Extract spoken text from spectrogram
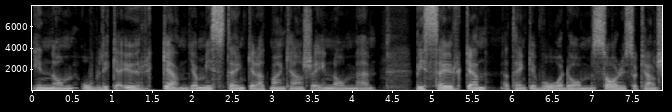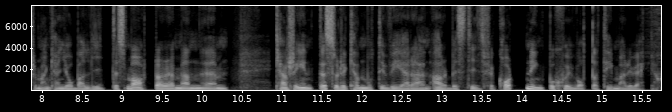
inom olika yrken. Jag misstänker att man kanske inom eh, vissa yrken, jag tänker vård och omsorg, så kanske man kan jobba lite smartare men eh, kanske inte så det kan motivera en arbetstidsförkortning på 7-8 timmar i veckan.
